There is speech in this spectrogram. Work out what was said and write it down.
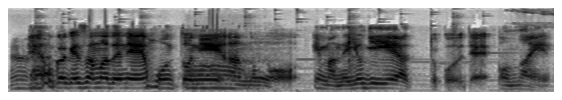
うん。ね、おかげさまでね、本当に、うん。あの、今ね、ヨギエアところでオンライ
